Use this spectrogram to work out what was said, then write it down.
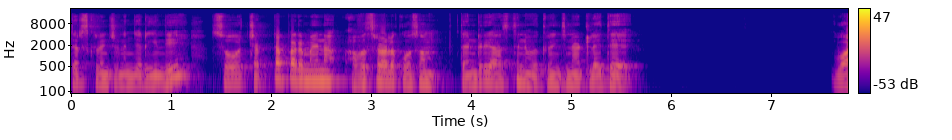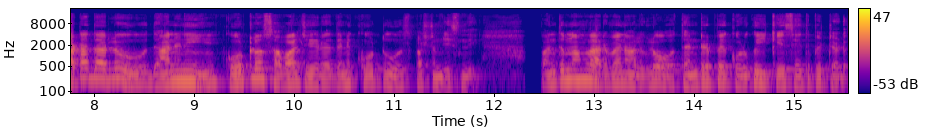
తిరస్కరించడం జరిగింది. సో చట్టపరమైన అవసరాల కోసం తండ్రి ఆస్తిని విక్రయించినట్లయితే వాటాదారులు దానిని కోర్టులో సవాల్ చేయరాదని కోర్టు స్పష్టం చేసింది. పంతొమ్మిది వందల అరవై నాలుగులో తండ్రిపై కొడుకు ఈ కేసు అయితే పెట్టాడు.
